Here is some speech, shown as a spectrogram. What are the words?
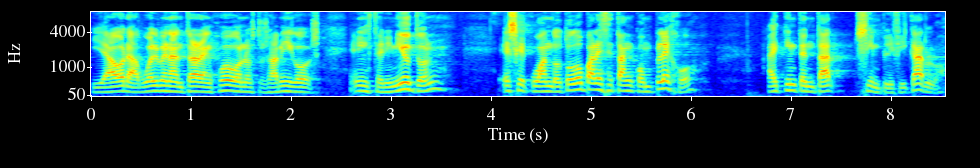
y ahora vuelven a entrar en juego nuestros amigos Einstein y Newton, es que cuando todo parece tan complejo, hay que intentar simplificarlo.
